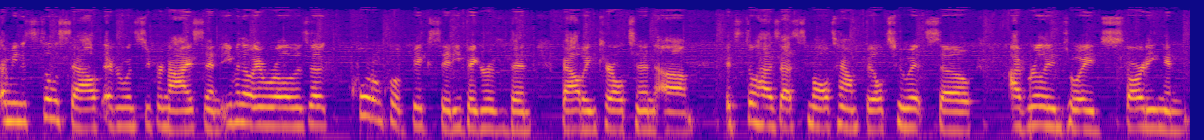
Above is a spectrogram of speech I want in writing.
I mean, it's still the South. Everyone's super nice, and even though Amarillo is a quote unquote big city, bigger than Bowdon, Carrollton, um, it still has that small town feel to it. So I've really enjoyed starting and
